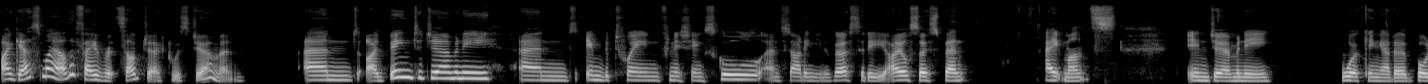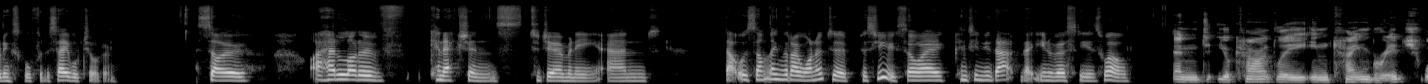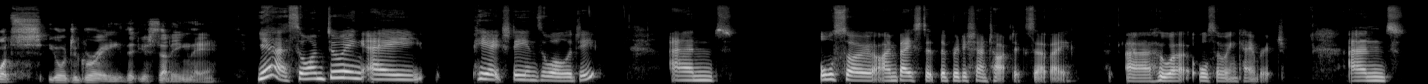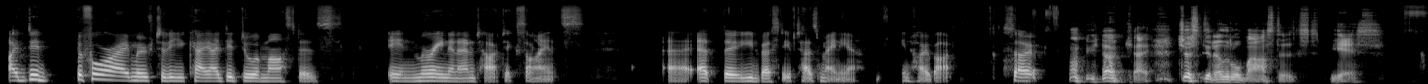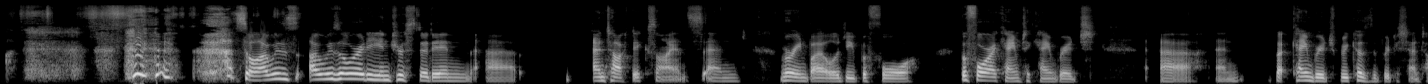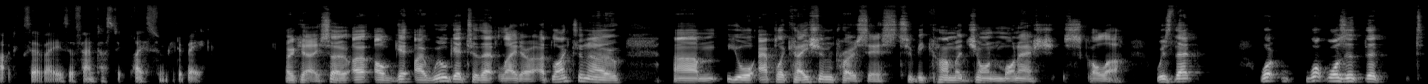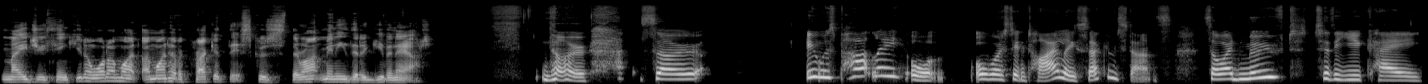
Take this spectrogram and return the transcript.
I guess my other favorite subject was German. And I'd been to Germany, and in between finishing school and starting university, I also spent eight months in Germany working at a boarding school for disabled children. So I had a lot of connections to Germany, and that was something that I wanted to pursue. So I continued that at university as well. And you're currently in Cambridge. What's your degree that you're studying there? Yeah, so I'm doing a PhD in zoology, and also I'm based at the British Antarctic Survey, uh, who are also in Cambridge. And I did, before I moved to the UK, I did do a master's in marine and Antarctic science uh, at the University of Tasmania in Hobart. So, okay, just did a little master's, yes. so I was I was already interested in uh, Antarctic science and marine biology before before I came to Cambridge, uh, and but Cambridge because the British Antarctic Survey is a fantastic place for me to be. Okay, so I, will get I will get to that later. I'd like to know um, your application process to become a John Monash scholar. Was that what what was it that made you think, you know what, I might I might have a crack at this because there aren't many that are given out. No. So it was partly or almost entirely circumstance. So I'd moved to the UK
